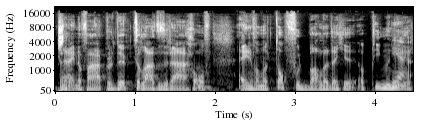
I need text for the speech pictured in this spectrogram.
zijn of haar product te laten dragen. Of een of ander topvoetballer. Dat je op die manier Ja.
